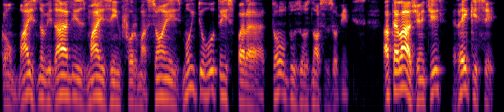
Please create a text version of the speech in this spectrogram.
com mais novidades, mais informações muito úteis para todos os nossos ouvintes. Até lá, gente. Reiki-se!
